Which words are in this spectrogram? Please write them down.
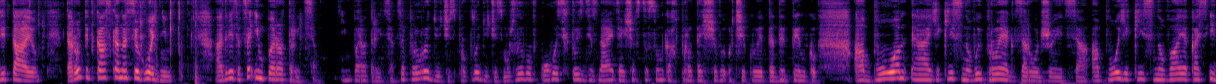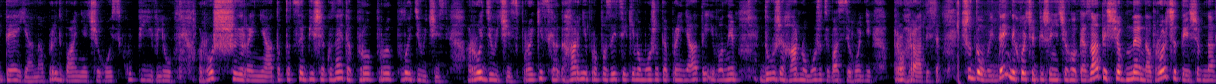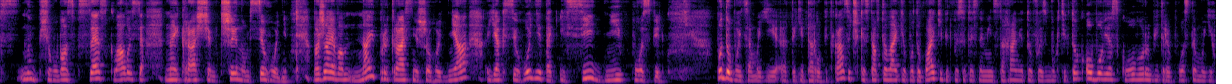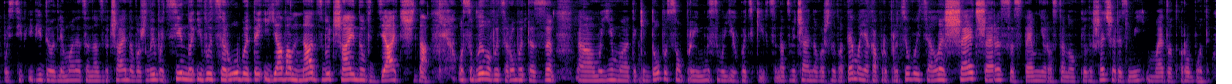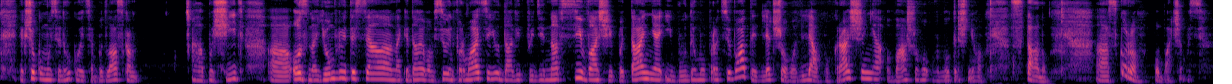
Вітаю! Таро підказка на сьогодні. А дивіться, це імператриця. Імператриця це про родючість, про плодючість. Можливо, в когось хтось дізнається, якщо в стосунках про те, що ви очікуєте дитинку, або е, якийсь новий проект зароджується, або якась нова якась ідея на придбання чогось, купівлю, розширення. Тобто, це більше, як ви знаєте, про, про плодючість, родючість, про якісь гарні пропозиції, які ви можете прийняти, і вони дуже гарно можуть у вас сьогодні програтися. Чудовий день, не хочу більше нічого казати, щоб не наврочити, і щоб на ну, щоб у вас все склалося найкращим чином сьогодні. Бажаю вам найпрекраснішого дня, як сьогодні, так і всі дні поспіль. Подобаються мої е, такі таро підказочки. Ставте лайки, подобайки, підписуйтесь на мій інстаграм, ютуб, фейсбук, тікток. Обов'язково робіть репости моїх постів і відео. Для мене це надзвичайно важливо, цінно, і ви це робите. І я вам надзвичайно вдячна. Особливо ви це робите з а, моїм е, таким дописом Прийми своїх батьків. Це надзвичайно важлива тема, яка пропрацьовується лише через системні розстановки, лише через мій метод роботи. Якщо комусь відгукується, будь ласка. Пишіть, ознайомлюйтеся, накидаю вам всю інформацію, дам відповіді на всі ваші питання і будемо працювати. Для чого? Для покращення вашого внутрішнього стану. Скоро побачимось.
